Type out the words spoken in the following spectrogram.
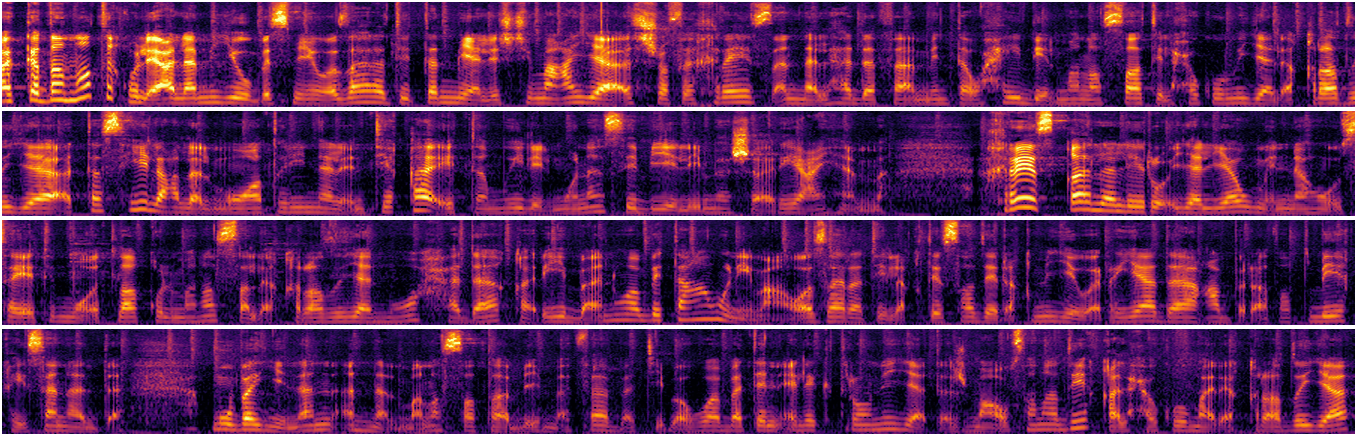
أكد الناطق الإعلامي باسم وزارة التنمية الاجتماعية أشرف خريس أن الهدف من توحيد المنصات الحكومية الإقراضية التسهيل على المواطنين لانتقاء التمويل المناسب لمشاريعهم. خريس قال لرؤيا اليوم إنه سيتم إطلاق المنصة الإقراضية الموحدة قريبا وبالتعاون مع وزارة الاقتصاد الرقمي والريادة عبر تطبيق سند مبينا أن المنصة بمثابة بوابة إلكترونية تجمع صناديق الحكومة الإقراضية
